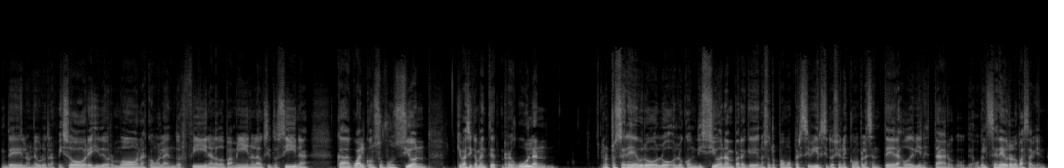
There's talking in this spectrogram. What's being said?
de los neurotransmisores y de hormonas como la endorfina, la dopamina, la oxitocina, cada cual con su función que básicamente regulan nuestro cerebro o lo, condicionan para que nosotros podamos percibir situaciones como placenteras o de bienestar o, o que el cerebro lo pasa bien.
